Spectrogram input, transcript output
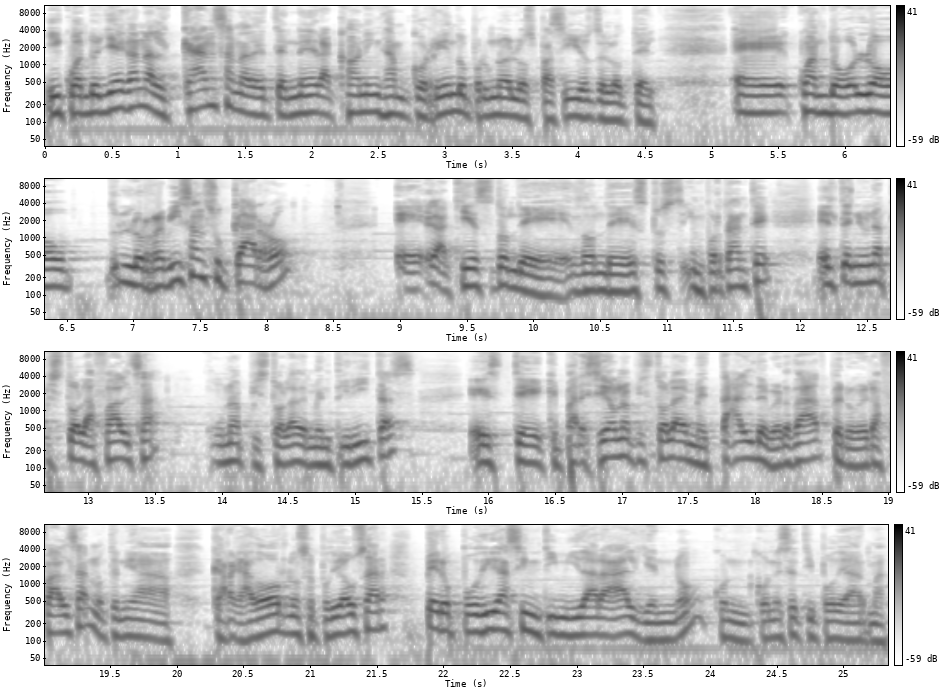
y cuando llegan alcanzan a detener a Cunningham corriendo por uno de los pasillos del hotel. Eh, cuando lo, revisan su carro, eh, aquí es donde, donde esto es importante, él tenía una pistola falsa una pistola de mentiritas, este, que parecía una pistola de metal de verdad, pero era falsa, no tenía cargador, no se podía usar, pero podías intimidar a alguien, ¿no? Con, con ese tipo de arma.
